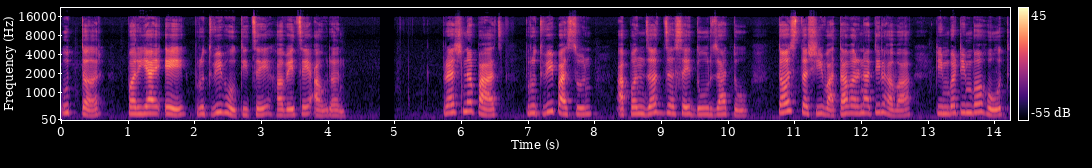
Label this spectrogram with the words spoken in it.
उत्तर पर्याय ए पृथ्वीभोवतीचे हवेचे आवरण. प्रश्न पाच पृथ्वीपासून आपण जसजसे दूर जातो तस तशी वातावरणातील हवा टिंबटिंब होत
